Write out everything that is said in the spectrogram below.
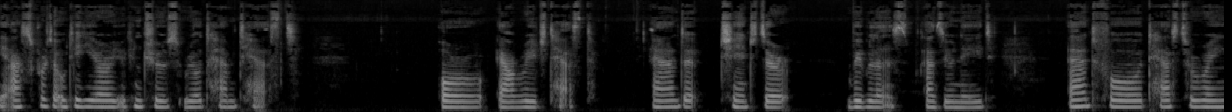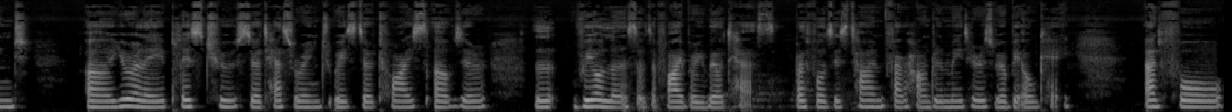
In Expert OTDR, you can choose real-time test or average test and change the wavelength as you need. And for test range, uh, usually please choose the test range with the twice of the real length of the fiber you will test. But for this time, 500 meters will be okay. And for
